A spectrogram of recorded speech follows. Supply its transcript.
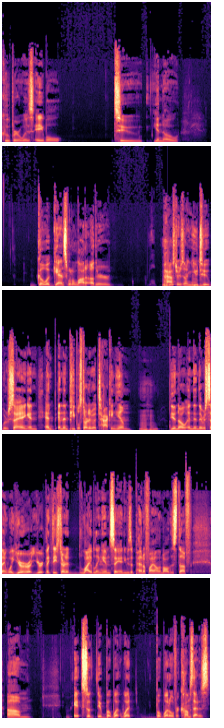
Cooper was able to, you know, go against what a lot of other pastors on YouTube were saying, and and and then people started attacking him. Mm-hmm. You know, and then they were saying, "Well, you're you're like," they started libeling him, saying he was a pedophile and all this stuff. Um, it, so, it, but what what but what overcomes that is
